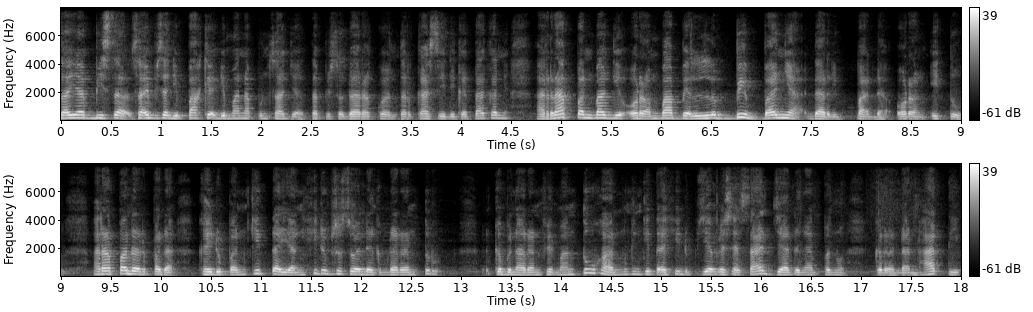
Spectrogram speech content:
saya bisa saya bisa dipakai di mana pun saja. Tapi saudaraku yang terkasih dikatakan harapan bagi orang Babel lebih banyak daripada orang itu. Harapan daripada kehidupan kita yang hidup sesuai dengan kebenaran kebenaran firman Tuhan, mungkin kita hidup biasa saja dengan penuh kerendahan hati,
